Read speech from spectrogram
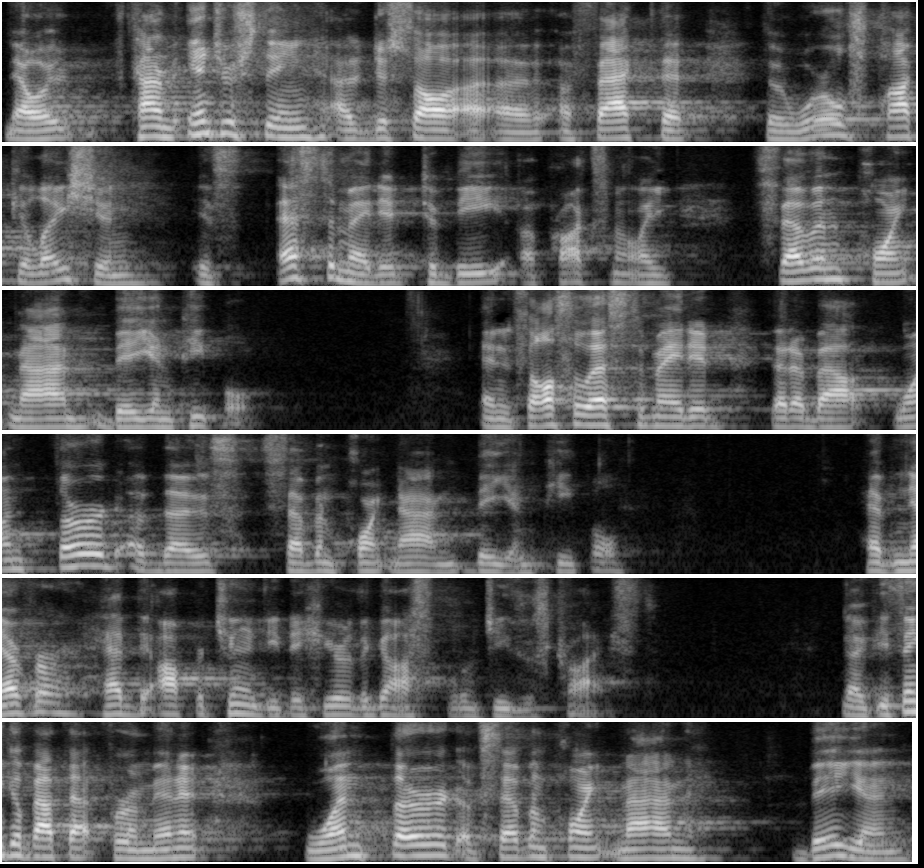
Now, it's kind of interesting. I just saw a, a, fact that the world's population is estimated to be approximately 7.9 billion people. And it's also estimated that about one third of those 7.9 billion people have never had the opportunity to hear the gospel of Jesus Christ. Now, if you think about that for a minute, one third of 7.9 billion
